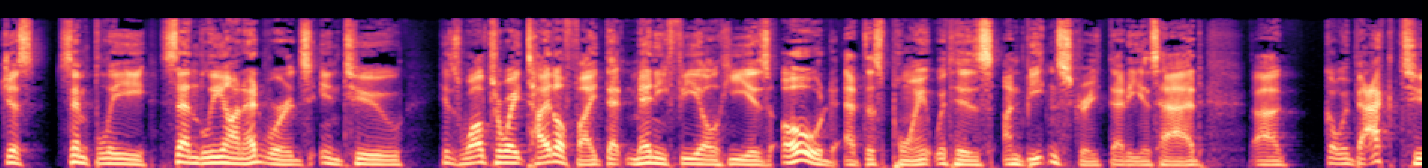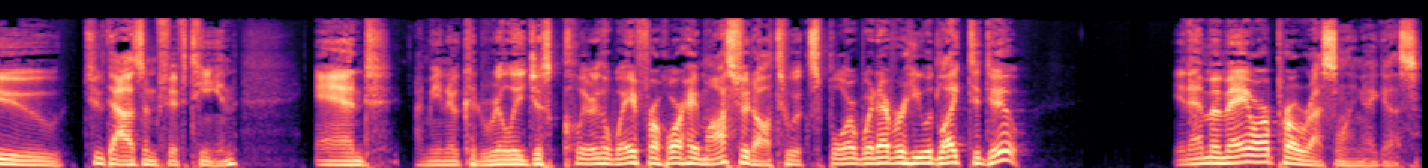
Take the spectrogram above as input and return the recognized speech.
just simply send Leon Edwards into his welterweight title fight that many feel he is owed at this point with his unbeaten streak that he has had uh, going back to 2015. And I mean, it could really just clear the way for Jorge Masvidal to explore whatever he would like to do in MMA or pro wrestling, I guess.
